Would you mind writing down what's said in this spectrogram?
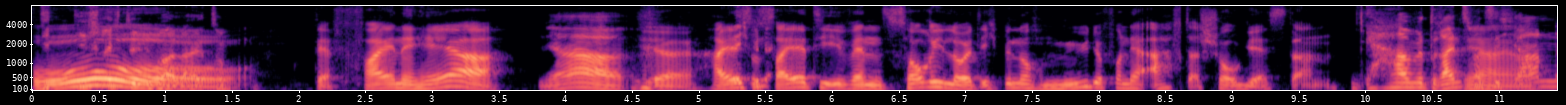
Die- die schlechte Überleitung. Der feine Herr. ja, Hier, High Ich Society Event. Sorry, Leute, ich bin noch müde von der Aftershow gestern. ja, mit 23 Ja, ja. Jahren,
